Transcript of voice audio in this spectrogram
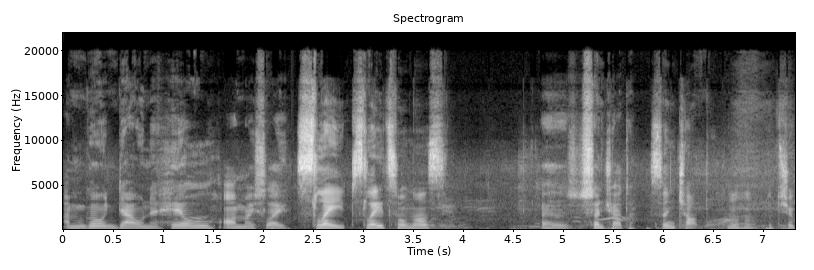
I'm going down a hill on my sleigh. Слейд. Слейд це у нас Uh, санчата. санчат. Угу. Тут ще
